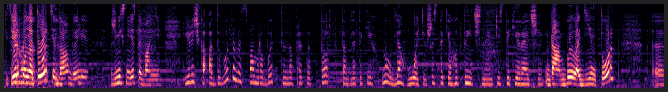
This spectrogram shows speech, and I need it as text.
Такі сверху на варіанти. торте, да, были жених с невестой в ванне. Юлічка, а доводилось вам робити, наприклад, торт там для таких, ну для готів, щось таке готичне, якісь такі речі? Да, был один торт, э,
